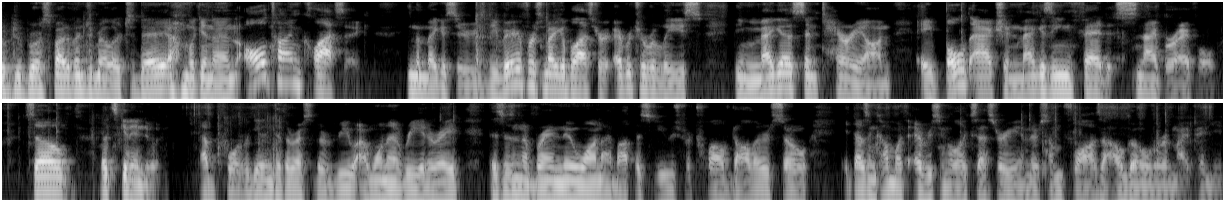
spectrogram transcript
up, dude, bro? Spider Avenger Miller. Today, I'm looking at an all-time classic in the Mega Series, the very first Mega Blaster ever to release, the Mega Centurion, a bolt-action magazine-fed sniper rifle. So let's get into it. Now, before we get into the rest of the review, I want to reiterate this isn't a brand new one. I bought this used for twelve dollars, so it doesn't come with every single accessory, and there's some flaws that I'll go over in my opinion.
